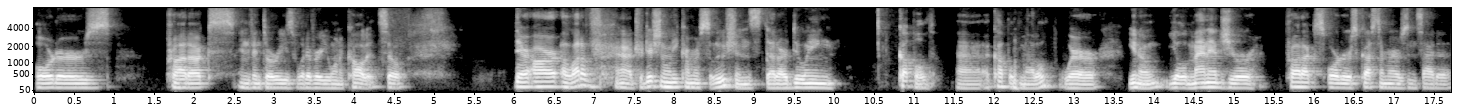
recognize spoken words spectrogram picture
orders, products, inventories, whatever you want to call it. So, there are a lot of uh, traditional e-commerce solutions that are doing coupled uh, a coupled mm-hmm. model where you know you'll manage your products orders customers inside a,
